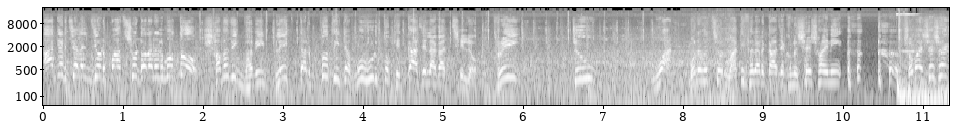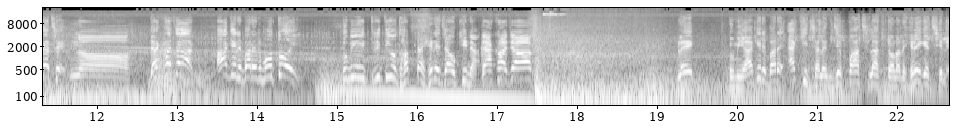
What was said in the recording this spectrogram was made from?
আগের চ্যালেঞ্জে ওর পাঁচশো ডলারের মতো। স্বাভাবিকভাবেই ব্লেক তার প্রতিটা মুহূর্তকে কাজে লাগাচ্ছিল। থ্রি টু ওয়ান মনে হচ্ছে ওর মাটি ফেলার কাজ এখনও শেষ হয়নি। সময় শেষ হয়ে গেছে। না। দেখা যাক আগের বারের মতোই। তুমি এই তৃতীয় ধাপটা হেরে যাও কিনা। দেখা যাক। ব্লেক তুমি আগের বারে একই চ্যালেঞ্জে পাঁচ লাখ ডলার হেরে গেছিলে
